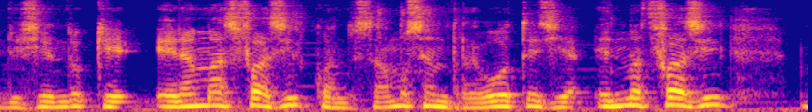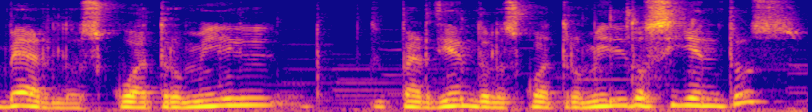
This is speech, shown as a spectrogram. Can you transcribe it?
diciendo que era más fácil cuando estábamos en rebotes, ya es más fácil ver los 4000 perdiendo los 4200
